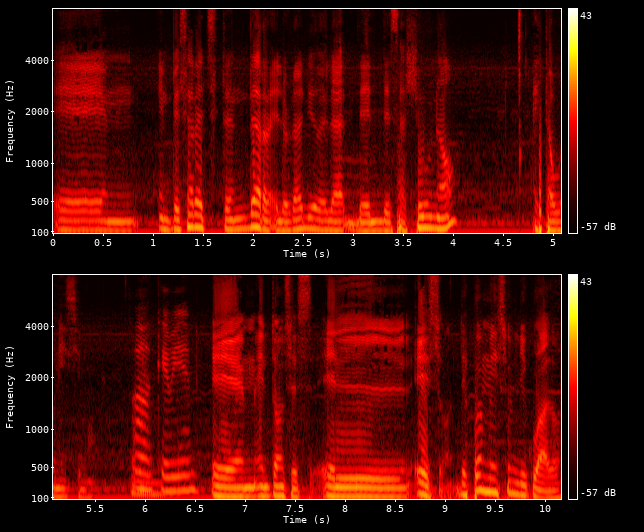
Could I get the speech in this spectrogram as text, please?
eh, empezar a extender el horario de la- del desayuno está buenísimo. Ah, qué bien. Eh, entonces, el, eso. Después me hice un licuado.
